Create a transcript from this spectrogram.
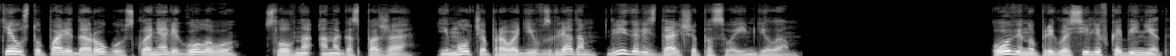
Те уступали дорогу, склоняли голову, словно она госпожа, и, молча проводив взглядом, двигались дальше по своим делам. Овину пригласили в кабинет.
